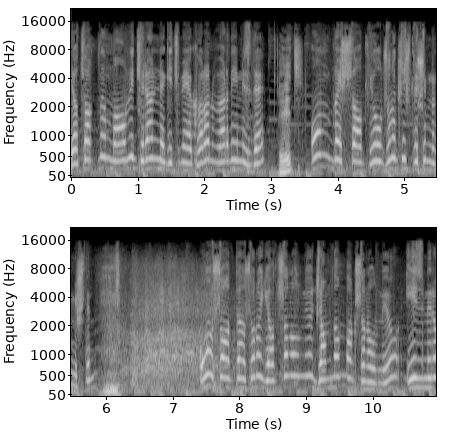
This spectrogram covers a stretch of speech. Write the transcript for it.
yataklı mavi trenle gitmeye karar verdiğimizde Evet. 15 saat yolculuk hiç düşünmemiştim. 10 saatten sonra yatsan olmuyor camdan baksan olmuyor. İzmir'e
